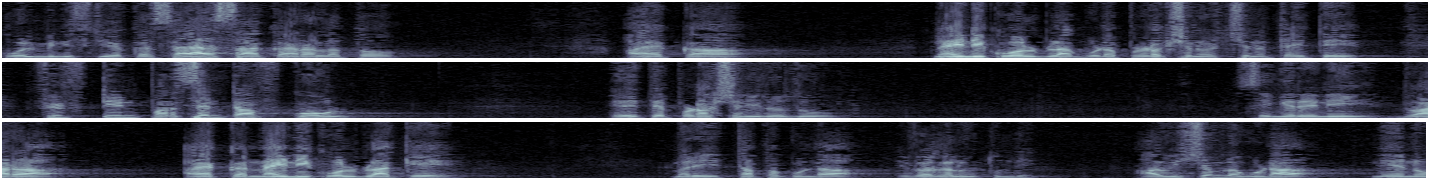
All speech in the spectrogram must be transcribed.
కోల్ మినిస్ట్రీ యొక్క సహాయ సహకారాలతో ఆ యొక్క నైని కోల్ బ్లాక్ కూడా ప్రొడక్షన్ వచ్చినట్లయితే ఫిఫ్టీన్ పర్సెంట్ ఆఫ్ కోల్ ఏదైతే ప్రొడక్షన్ ఈరోజు సింగరేణి ద్వారా ఆ యొక్క నైని కోల్ బ్లాకే మరి తప్పకుండా ఇవ్వగలుగుతుంది. ఆ విషయంలో కూడా నేను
